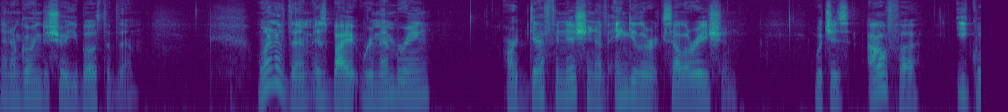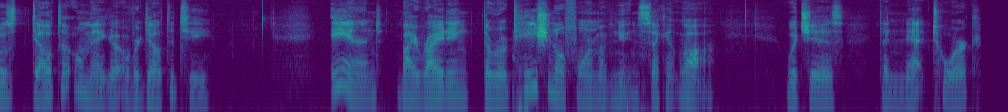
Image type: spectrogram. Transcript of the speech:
and I'm going to show you both of them. One of them is by remembering our definition of angular acceleration, which is alpha equals delta omega over delta t, and by writing the rotational form of Newton's second law, which is the net torque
